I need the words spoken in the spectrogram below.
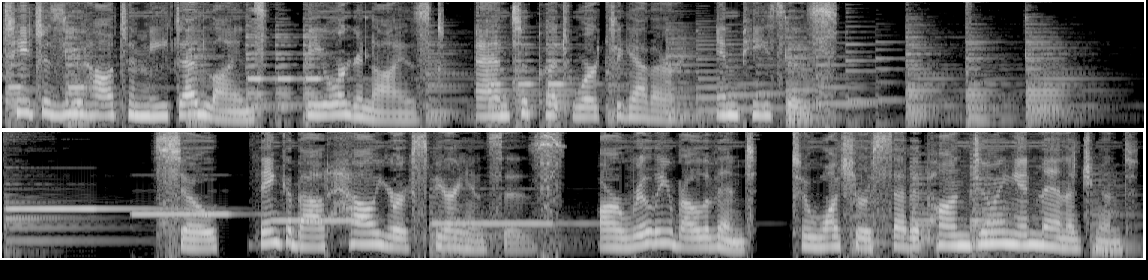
teaches you how to meet deadlines, be organized, and to put work together in pieces. So, think about how your experiences are really relevant to what you're set upon doing in management,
